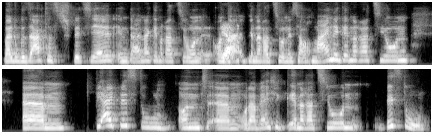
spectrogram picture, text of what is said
weil du gesagt hast, speziell in deiner Generation und ja. deine Generation ist ja auch meine Generation. Ähm, wie alt bist du und ähm, oder welche Generation bist du,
